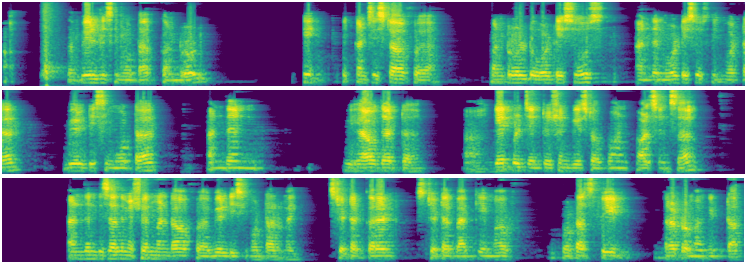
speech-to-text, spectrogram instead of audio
the BLDC motor control okay it consists of uh, controlled voltage source and then voltage source inverter BLDC motor and then we have that uh, uh, gate belt generation based upon Hall sensor. And then these are the measurement of uh, BLDC motor like stator current stator back EMF rotor speed electromagnetic torque.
